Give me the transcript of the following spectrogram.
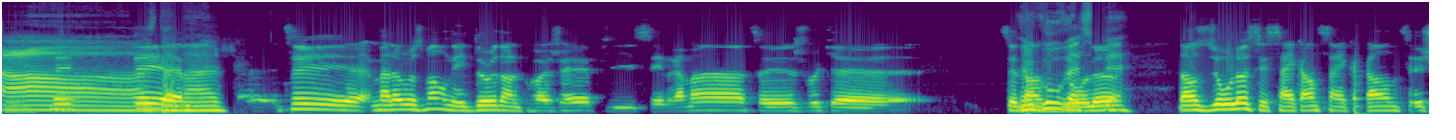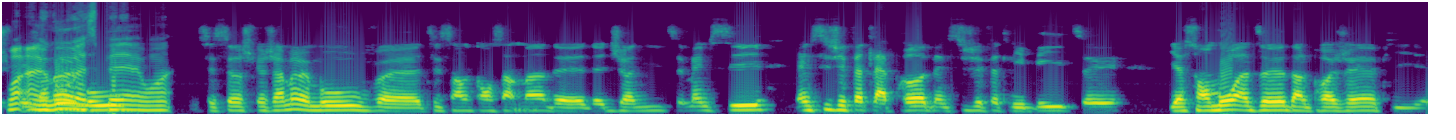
Ah, c'est euh, dommage. tu sais, euh, malheureusement, on est deux dans le projet, puis c'est vraiment, tu sais, je veux que, sais, Un dans gros respect. dans ce duo-là, c'est 50-50, tu sais, je Ouais, un gros un move, respect, ouais. c'est ça, je ferai jamais un move, euh, tu sais, sans le consentement de, de Johnny, tu sais, même si, même si j'ai fait la prod, même si j'ai fait les beats, tu sais, il y a son mot à dire dans le projet, puis, euh,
